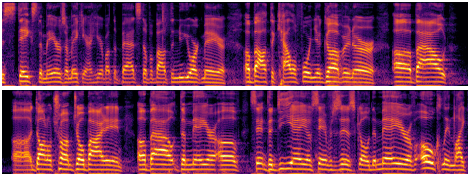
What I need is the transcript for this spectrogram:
mistakes the mayors are making. I hear about the bad stuff about the New York mayor, about the California governor, about uh, Donald Trump, Joe Biden, about the mayor of San, the DA of San Francisco, the mayor of Oakland. Like,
